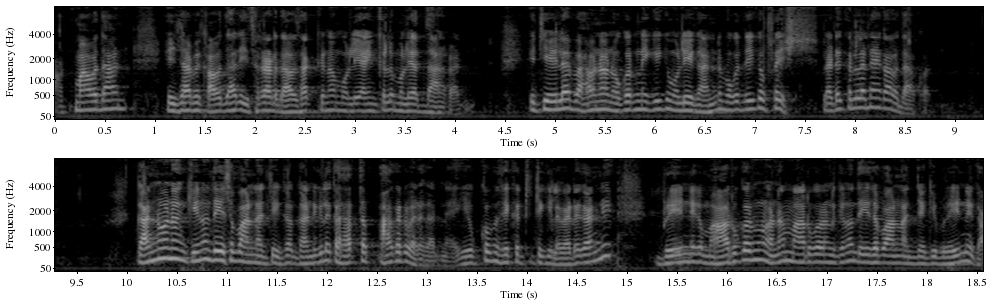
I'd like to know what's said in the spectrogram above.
අක්මාව දාන්න. ඒ නිසා අපි කවදා හරි ඉස්සරහට දවසක් වෙනවා මොලේ අයින් කරලා මොලයක් දා ගන්න. ඉතින් ඒ වෙලාවේ භාවනා නොකරන එකක මොලේ ගන්න. මොකද ඒක ෆ්‍රෙෂ්. වැඩ කරලා නැහැ කවදාකවත්. ගන්නව නම් කියන දේශපාලනඥයෙක් එකක් ගන්න කියලා එක හත්ත පහකට වැඩ ගන්න නැහැ. ඒ ඔක්කොම සෙක්‍රටරිට කියලා වැඩ ගන්නේ බ්‍රේන් එක මාරු කරනවා නම් මාරු කරන්න කියනවා දේශපාලනඥයෙක්ගේ බ්‍රේන් එකක්.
